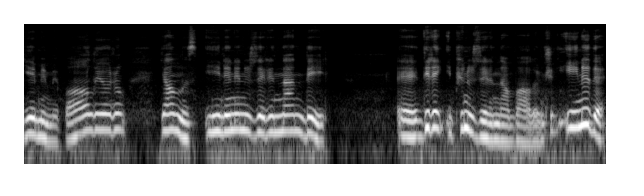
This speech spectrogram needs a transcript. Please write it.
yemimi bağlıyorum. Yalnız iğnenin üzerinden değil e, direkt ipin üzerinden bağlıyorum. Çünkü iğne de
